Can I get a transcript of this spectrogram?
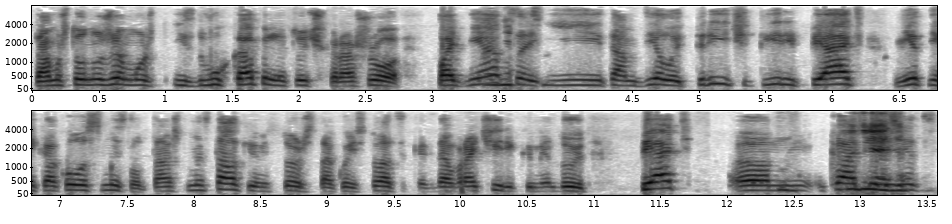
Потому что он уже может из двух капельниц очень хорошо подняться Понятно. и там делать 3, 4, 5, нет никакого смысла. Потому что мы сталкиваемся тоже с такой ситуацией, когда врачи рекомендуют 5 эм, капельниц,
